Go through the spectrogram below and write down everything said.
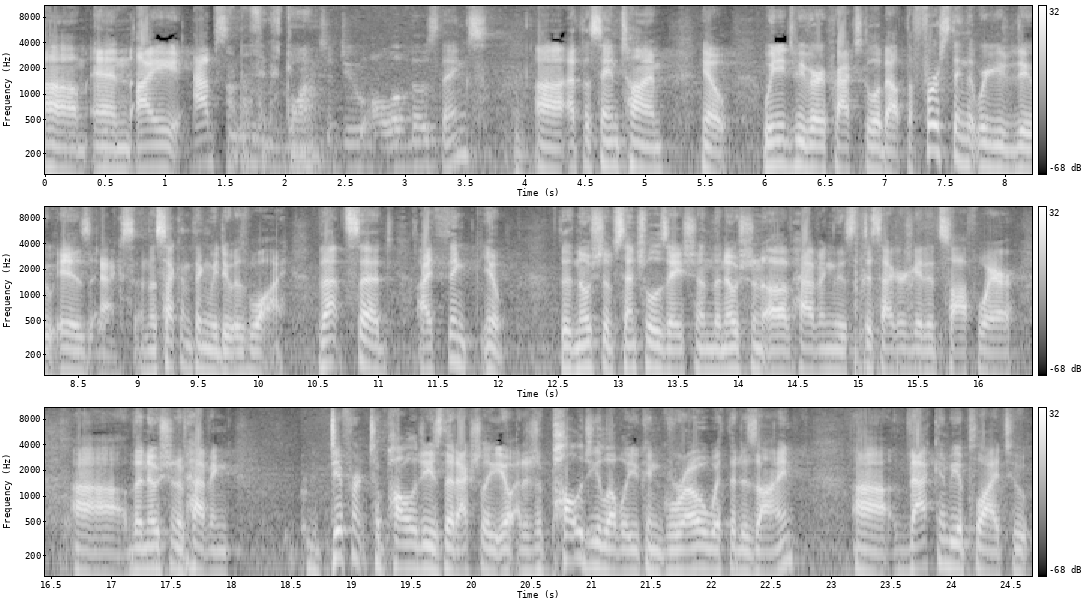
um, and I absolutely want to do all of those things. Uh, at the same time, you know, we need to be very practical about the first thing that we're going to do is X, and the second thing we do is Y. That said, I think you know the notion of centralization, the notion of having this disaggregated software, uh, the notion of having different topologies that actually, you know, at a topology level, you can grow with the design. Uh, that can be applied to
